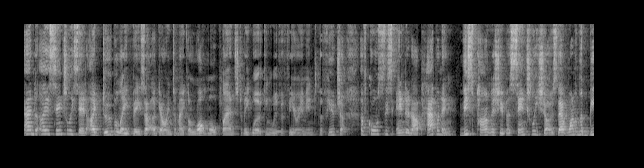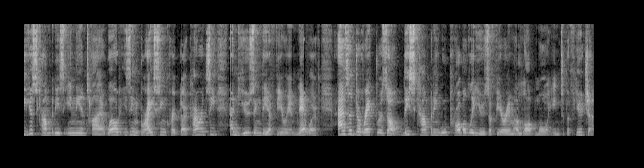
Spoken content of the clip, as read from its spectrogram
and I essentially said I do believe Visa are going to make a lot more plans to be working with Ethereum into the future. Of course, this ended up happening. This partnership essentially shows that one of the biggest companies in the entire world is embracing cryptocurrency and using the Ethereum network. As a direct result, this company will probably use Ethereum a lot more into the future.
